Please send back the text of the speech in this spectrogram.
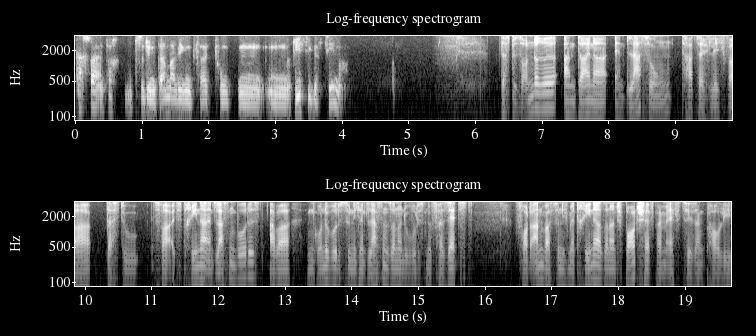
das war einfach zu dem damaligen Zeitpunkt ein, ein riesiges Thema. Das Besondere an deiner Entlassung tatsächlich war, dass du zwar als Trainer entlassen wurdest, aber im Grunde wurdest du nicht entlassen, sondern du wurdest nur versetzt. Fortan warst du nicht mehr Trainer, sondern Sportchef beim FC St. Pauli.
